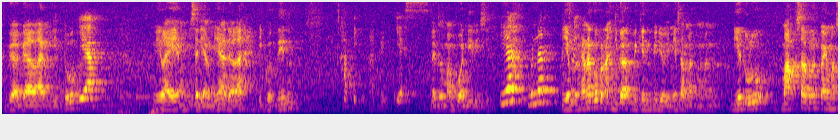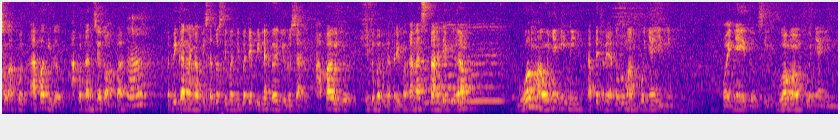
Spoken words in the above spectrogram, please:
kegagalan itu ya nilai yang bisa diambilnya adalah ikutin hati hati yes dan Itu- kemampuan diri sih iya bener Iya, karena gue pernah juga bikin video ini sama teman. Dia dulu maksa banget pengen masuk akut apa gitu, akuntansi atau apa. Hah? Tapi karena nggak bisa terus tiba-tiba dia pindah ke jurusan apa gitu. Itu baru keterima karena setelah dia bilang, gue maunya ini, tapi ternyata gue mampunya ini. Poinnya itu sih, gue mampunya ini.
